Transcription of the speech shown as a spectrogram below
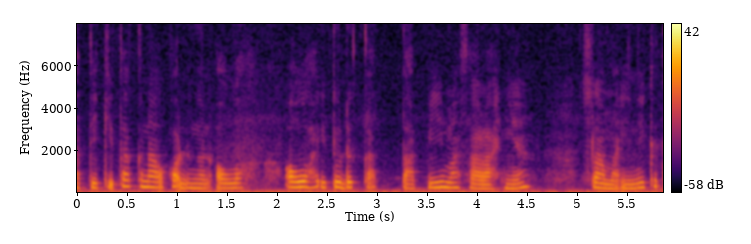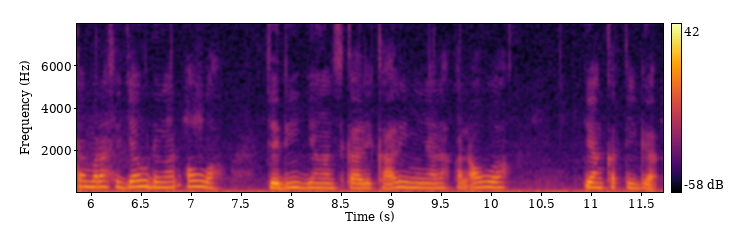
Hati kita kenal kok dengan Allah. Allah itu dekat, tapi masalahnya selama ini kita merasa jauh dengan Allah jadi jangan sekali-kali menyalahkan Allah. Yang ketiga,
